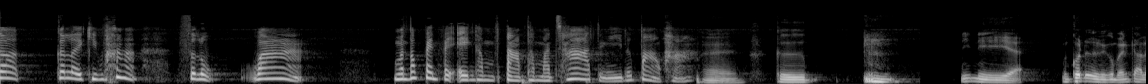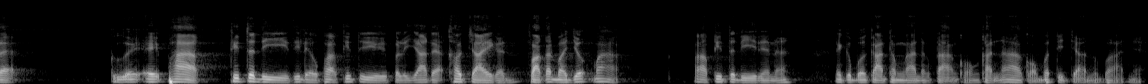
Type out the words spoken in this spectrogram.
ก็ก็เลยคิดว่าสรุป ว่ามันต้องเป็นไปเองทำตามธรรมชาติอย่างนี้หรือเปล่าคะเออคือนี่นี่อะมันคนอื่นก็เหมือนกันแหละ คือไอ้ภาคทฤษฎีที่เรียกภาคทฤษฎีปริยัติเข้าใจกันฝากกันมาเยอะมาก ภาคทฤษฎีเนี่ยนะในกระบวนการทำงานต่าง ๆ ของขันธ์ห้าของปฏิจจานุบาทเนี่ย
